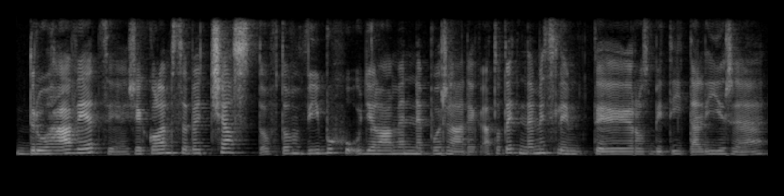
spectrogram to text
Druhá věc je, že kolem sebe často v tom výbuchu uděláme nepořádek. A to teď nemyslím ty rozbitý talíře,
